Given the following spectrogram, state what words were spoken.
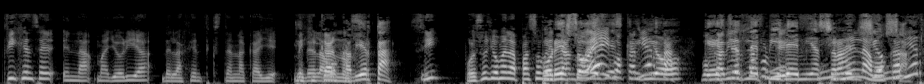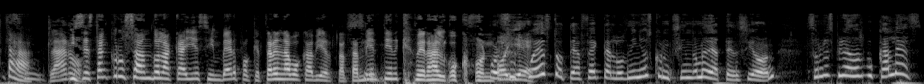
fíjense en la mayoría de la gente que está en la calle, Tiene la mexicanos. boca abierta. Sí, por eso yo me la paso Por gritando, eso ¡Ey, ella boca abierta! que Boca esta es abierta la epidemia traen la boca abierta. Sí, claro. Y se están cruzando la calle sin ver porque traen la boca abierta. También Sí. tiene que ver algo con... Por Oye. supuesto, te afecta. Los niños con síndrome de atención son respiradores bucales.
